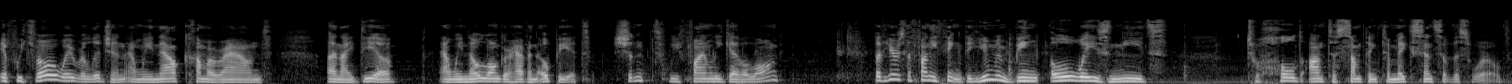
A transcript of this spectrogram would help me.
If we throw away religion and we now come around an idea and we no longer have an opiate, shouldn't we finally get along? But here's the funny thing. The human being always needs to hold on to something to make sense of this world.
